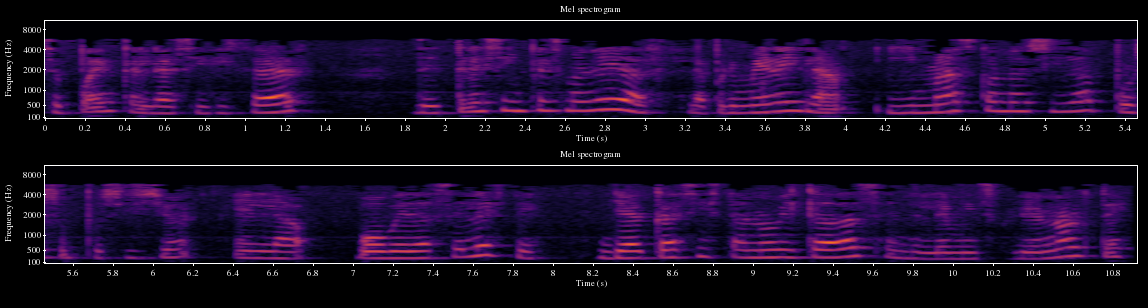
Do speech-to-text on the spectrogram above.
se pueden clasificar de tres simples maneras. La primera y la y más conocida por su posición en la bóveda celeste. Ya casi están ubicadas en el hemisferio norte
